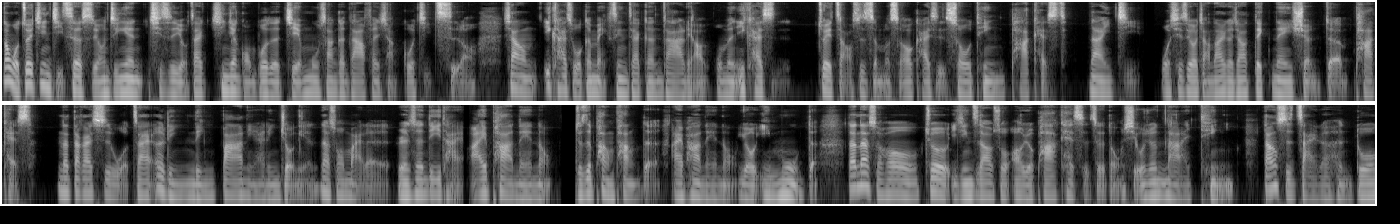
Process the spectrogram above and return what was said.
那我最近几次的使用经验，其实有在新建广播的节目上跟大家分享过几次哦。像一开始我跟 Maxine 在跟大家聊，我们一开始最早是什么时候开始收听 Podcast 那一集，我其实有讲到一个叫 Dignation 的 Podcast。那大概是我在二零零八年还零九年那时候买了人生第一台 iPad Nano。就是胖胖的 iPad Nano 有荧幕的，那那时候就已经知道说哦有 Podcast 这个东西，我就拿来听。当时载了很多，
